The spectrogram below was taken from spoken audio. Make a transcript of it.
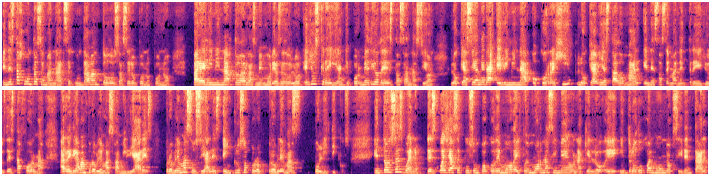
En esta junta semanal se juntaban todos a hacer Oponopono para eliminar todas las memorias de dolor. Ellos creían que por medio de esta sanación lo que hacían era eliminar o corregir lo que había estado mal en esa semana entre ellos. De esta forma, arreglaban problemas familiares, problemas sociales e incluso problemas políticos. Entonces, bueno, después ya se puso un poco de moda y fue Morna Simeona quien lo eh, introdujo al mundo occidental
